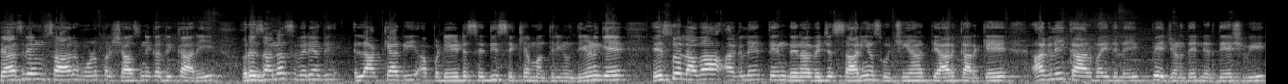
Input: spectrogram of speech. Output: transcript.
ਫੈਸਲੇ ਅਨੁਸਾਰ ਹੁਣ ਪ੍ਰਸ਼ਾਸਨਿਕ ਅਧਿਕਾਰੀ ਰੋਜ਼ਾਨਾ ਸਵੇਰੇ ਅਧਿ- ਇਲਾਕਿਆਂ ਦੀ ਅਪਡੇਟ ਸਿੱਧੀ ਸਿੱਖਿਆ ਮੰਤਰੀ ਨੂੰ ਦੇਣਗੇ। ਇਸ ਤੋਂ ਇਲਾਵਾ ਅਗਲੇ 3 ਦਿਨਾਂ ਵਿੱਚ ਸਾਰੀਆਂ ਸੂਚੀਆਂ ਤਿਆਰ ਕਰਕੇ ਅਗਲੀ ਕਾਰਵਾਈ ਦੇ ਲਈ ਭੇਜਣ ਦੇ ਨਿਰਦੇਸ਼ ਵੀ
